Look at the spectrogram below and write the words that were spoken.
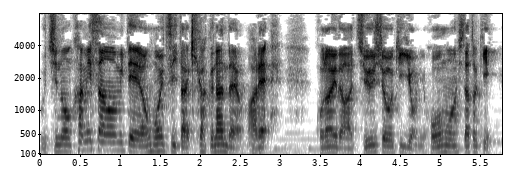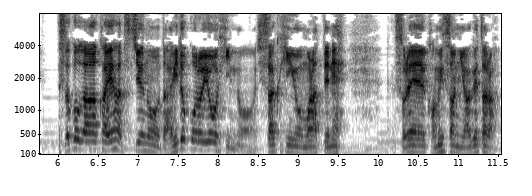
うちの神さんを見て思いついた企画なんだよ、あれ。この間、中小企業に訪問した時、そこが開発中の台所用品の試作品をもらってね。それ、神さんにあげたら、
